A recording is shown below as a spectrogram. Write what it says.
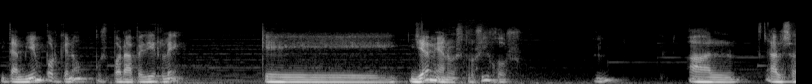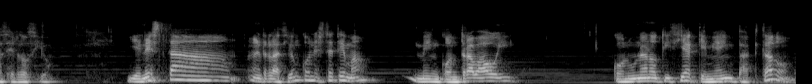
y también, ¿por qué no? Pues para pedirle que llame a nuestros hijos, al, al sacerdocio. Y en esta, en relación con este tema, me encontraba hoy con una noticia que me ha impactado.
